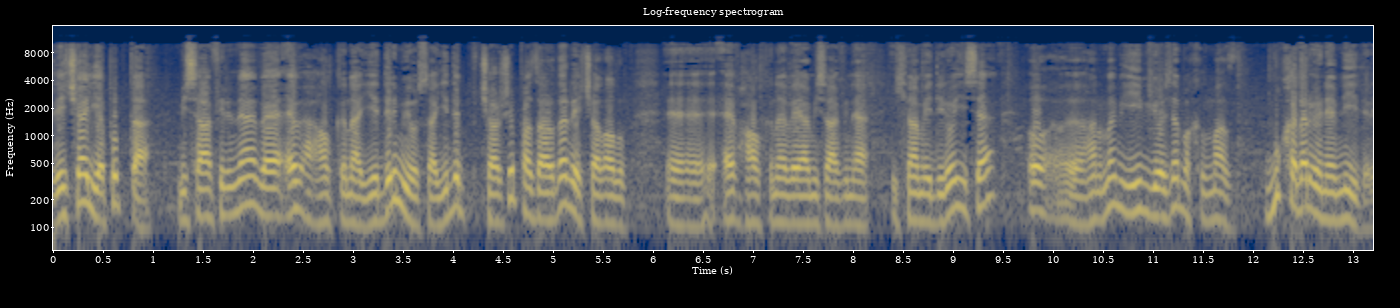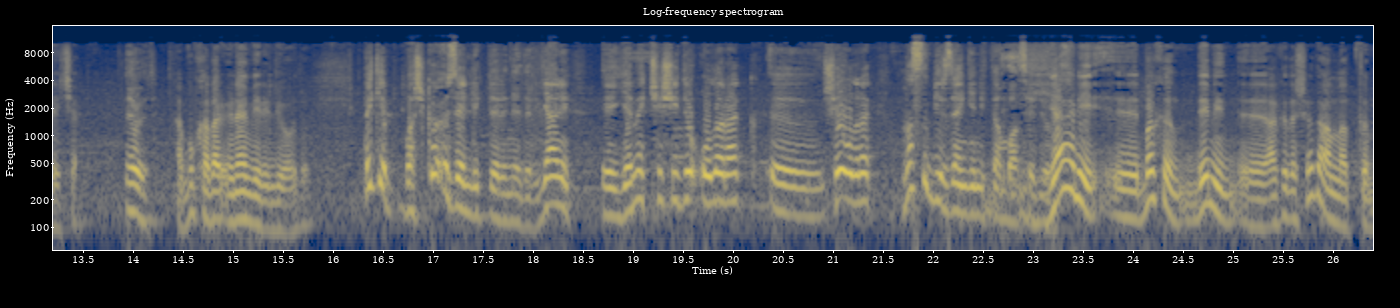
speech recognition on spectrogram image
reçel yapıp da misafirine ve ev halkına yedirmiyorsa gidip çarşı pazarda reçel alıp e, ev halkına veya misafirine ikram ediliyor ise o e, hanıma bir iyi bir gözle bakılmazdı. Bu kadar önemliydi reçel. Evet. Ha, bu kadar önem veriliyordu. Peki başka özellikleri nedir? Yani e, yemek çeşidi olarak e, şey olarak nasıl bir zenginlikten bahsediyoruz? Yani e, bakın demin e, arkadaşlara da anlattım.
